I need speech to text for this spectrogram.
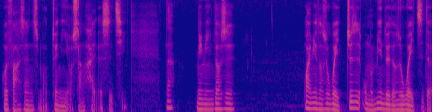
会发生什么对你有伤害的事情。那明明都是外面都是未，就是我们面对都是未知的，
